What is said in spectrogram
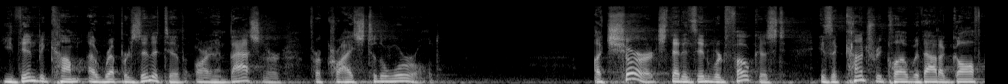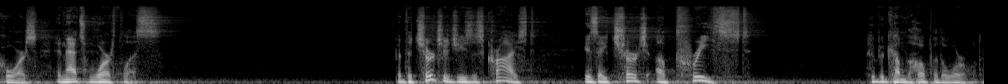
you then become a representative or an ambassador for Christ to the world. A church that is inward focused is a country club without a golf course, and that's worthless. But the church of Jesus Christ is a church of priests who become the hope of the world.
